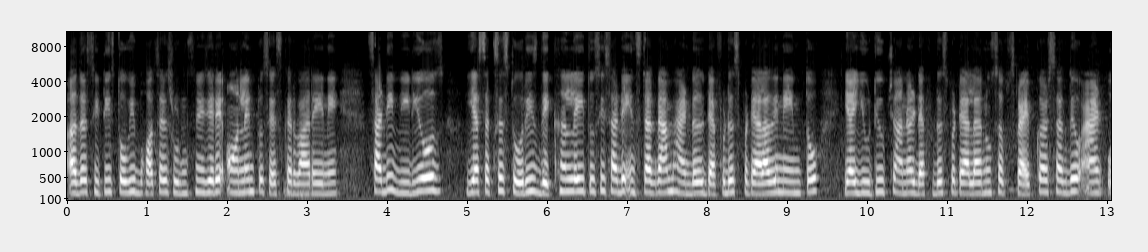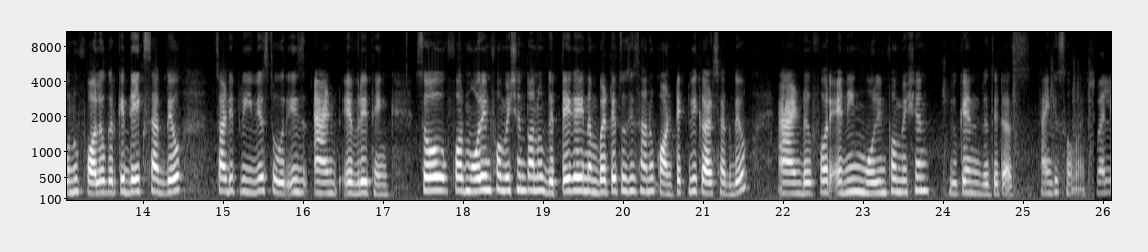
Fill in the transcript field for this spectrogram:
other cities ਤੋਂ ਵੀ ਬਹੁਤ ਸਾਰੇ ਸਟੂਡੈਂਟਸ ਨੇ ਜਿਹੜੇ ਆਨਲਾਈਨ ਪ੍ਰੋਸੈਸ ਕਰਵਾ ਰਹੇ ਨੇ। ਸਾਡੀ ਵੀਡੀਓਜ਼ ਜਾਂ ਸਕਸੈਸ ਸਟੋਰੀਜ਼ ਦੇਖਣ ਲਈ ਤੁਸੀਂ ਸਾਡੇ ਇੰਸਟਾਗ੍ਰam ਹੈਂਡਲ ਡੈਫੋਡਸ ਪਟਿਆਲਾ ਦੇ ਨੇਮ ਤੋਂ ਜਾਂ YouTube ਚੈਨਲ ਡੈਫੋਡਸ ਪਟਿਆਲਾ ਨੂੰ ਸਬਸਕ੍ਰਾਈਬ ਕਰ ਸਕਦੇ ਹੋ ਐਂਡ ਉਹਨੂੰ ਫੋਲੋ ਕਰਕੇ ਦੇਖ ਸਕਦੇ ਹੋ। ਸਾਡੀ previous stories and everything so for more information ਤੁਹਾਨੂੰ ਦਿੱਤੇ ਗਏ ਨੰਬਰ ਤੇ ਤੁਸੀਂ ਸਾਨੂੰ ਕੰਟੈਕਟ ਵੀ ਕਰ ਸਕਦੇ ਹੋ। And for any more information you can visit us thank you so much well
